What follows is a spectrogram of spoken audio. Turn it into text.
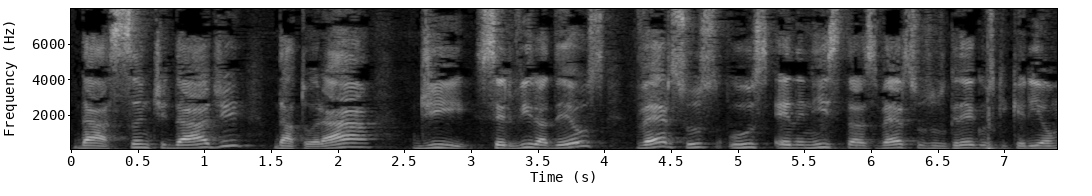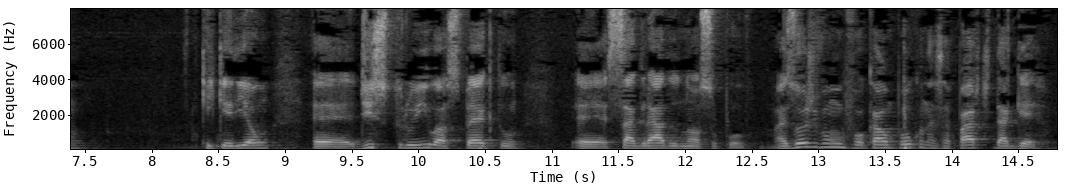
da santidade da Torá, de servir a Deus, versus os helenistas, versus os gregos que queriam que queriam eh, destruir o aspecto eh, sagrado do nosso povo. Mas hoje vamos focar um pouco nessa parte da guerra.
